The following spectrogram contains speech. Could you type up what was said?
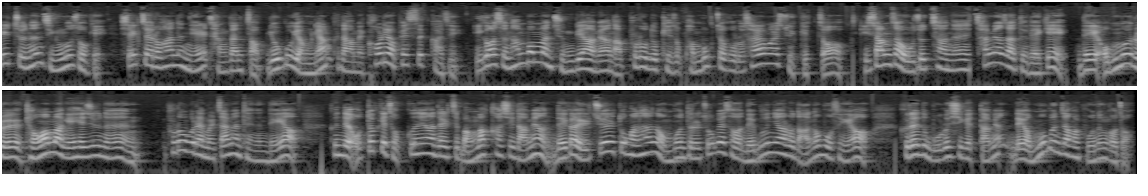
1주는 직무 소개, 실제로 하는 일, 장단점, 요구 역량, 그 다음에 커리어 패스까지. 이것은 한 번만 준비하면 앞으로도 계속 반복적으로 사용할 수 있겠죠. 2, 3, 4, 5주 차는 참여자들에게 내 업무를 경험하게 해주는 프로그램을 짜면 되는데요. 근데 어떻게 접근해야 될지 막막하시다면 내가 일주일 동안 하는 업무들을 쪼개서 네 분야로 나눠보세요. 그래도 모르시겠다면 내 업무 분장을 보는 거죠.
